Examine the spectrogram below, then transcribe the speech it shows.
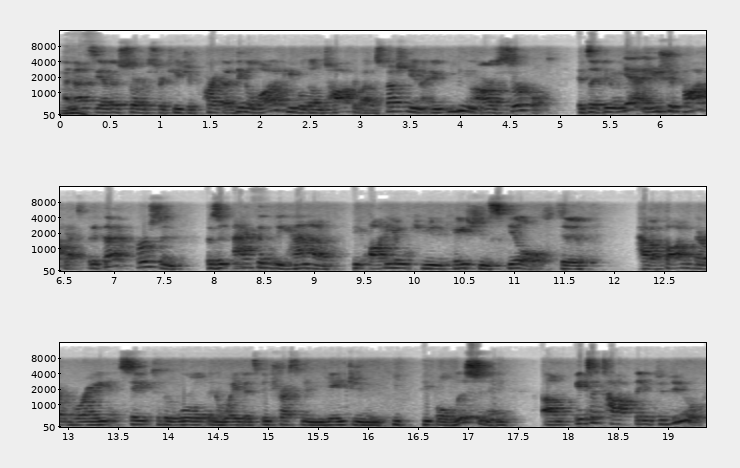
And mm-hmm. that's the other sort of strategic part that I think a lot of people don't talk about, especially in, even in our circles. It's like, you know, yeah, you should podcast. But if that person doesn't actively have the audio communication skills to have a thought in their brain and say it to the world in a way that's interesting and engaging and keep people listening, um, it's a tough thing to do.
